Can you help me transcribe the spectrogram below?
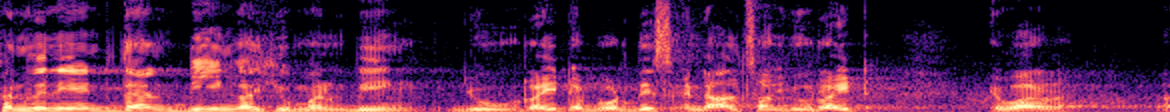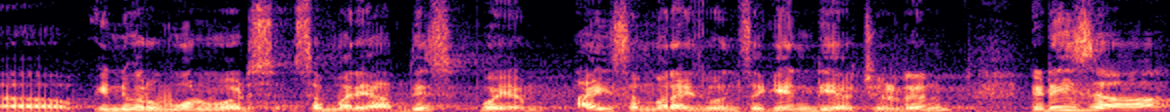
convenient than being a human being. You write about this and also you write your uh, in your own words summary of this poem. I summarize once again, dear children. It is a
